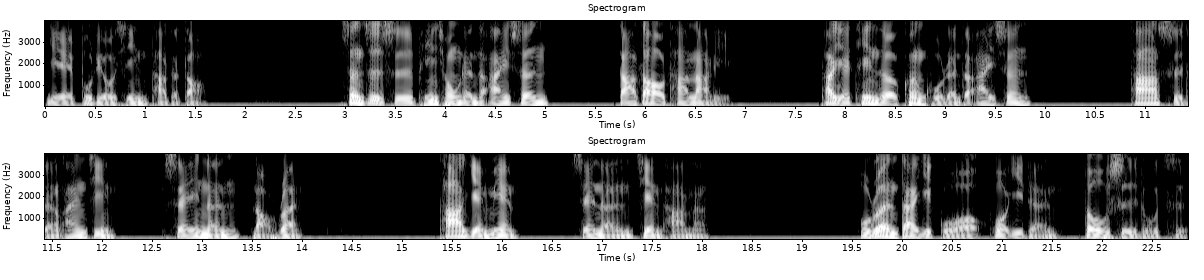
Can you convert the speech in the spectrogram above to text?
也不留心他的道，甚至使贫穷人的哀声达到他那里。他也听得困苦人的哀声。他使人安静，谁能扰乱？他掩面，谁能见他呢？无论待一国或一人，都是如此，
